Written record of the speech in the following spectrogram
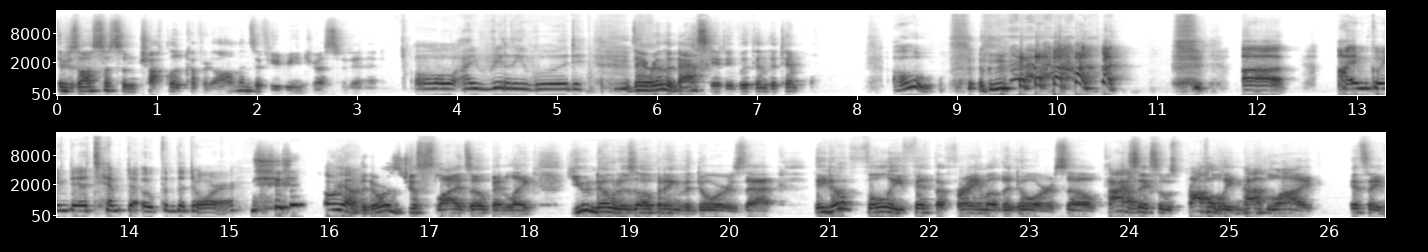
There's also some chocolate covered almonds if you'd be interested in it. Oh, I really would. They're in the basket within the temple. Oh. uh, I'm going to attempt to open the door. Oh yeah, the doors just slides open. Like you notice opening the doors that they don't fully fit the frame of the door. So Coccyx was probably not lying. It's a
